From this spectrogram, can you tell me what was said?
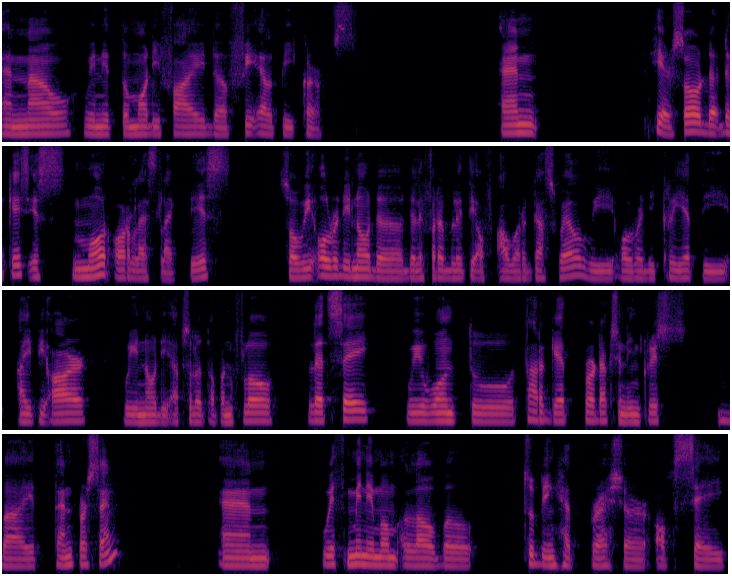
And now we need to modify the VLP curves. And here, so the, the case is more or less like this. So we already know the deliverability of our gas well. We already create the IPR. We know the absolute open flow. Let's say we want to target production increase by 10% and with minimum allowable tubing head pressure of say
